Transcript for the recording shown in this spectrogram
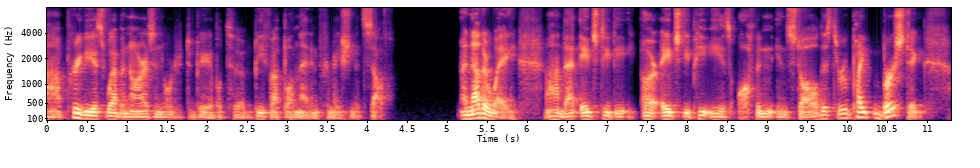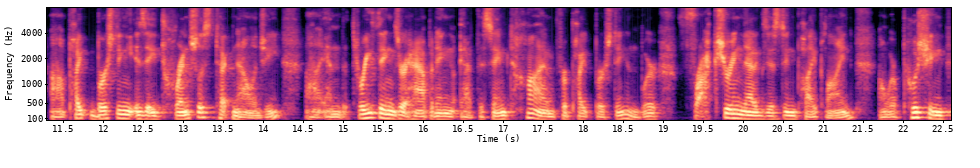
uh, previous webinars in order to be able to beef up on that information itself. Another way uh, that HDD or HDPE is often installed is through pipe bursting. Uh, pipe bursting is a trenchless technology, uh, and three things are happening at the same time for pipe bursting, and we're fracturing that existing pipeline. We're pushing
